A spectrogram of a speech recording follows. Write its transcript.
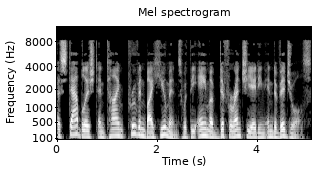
established and time-proven by humans with the aim of differentiating individuals.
